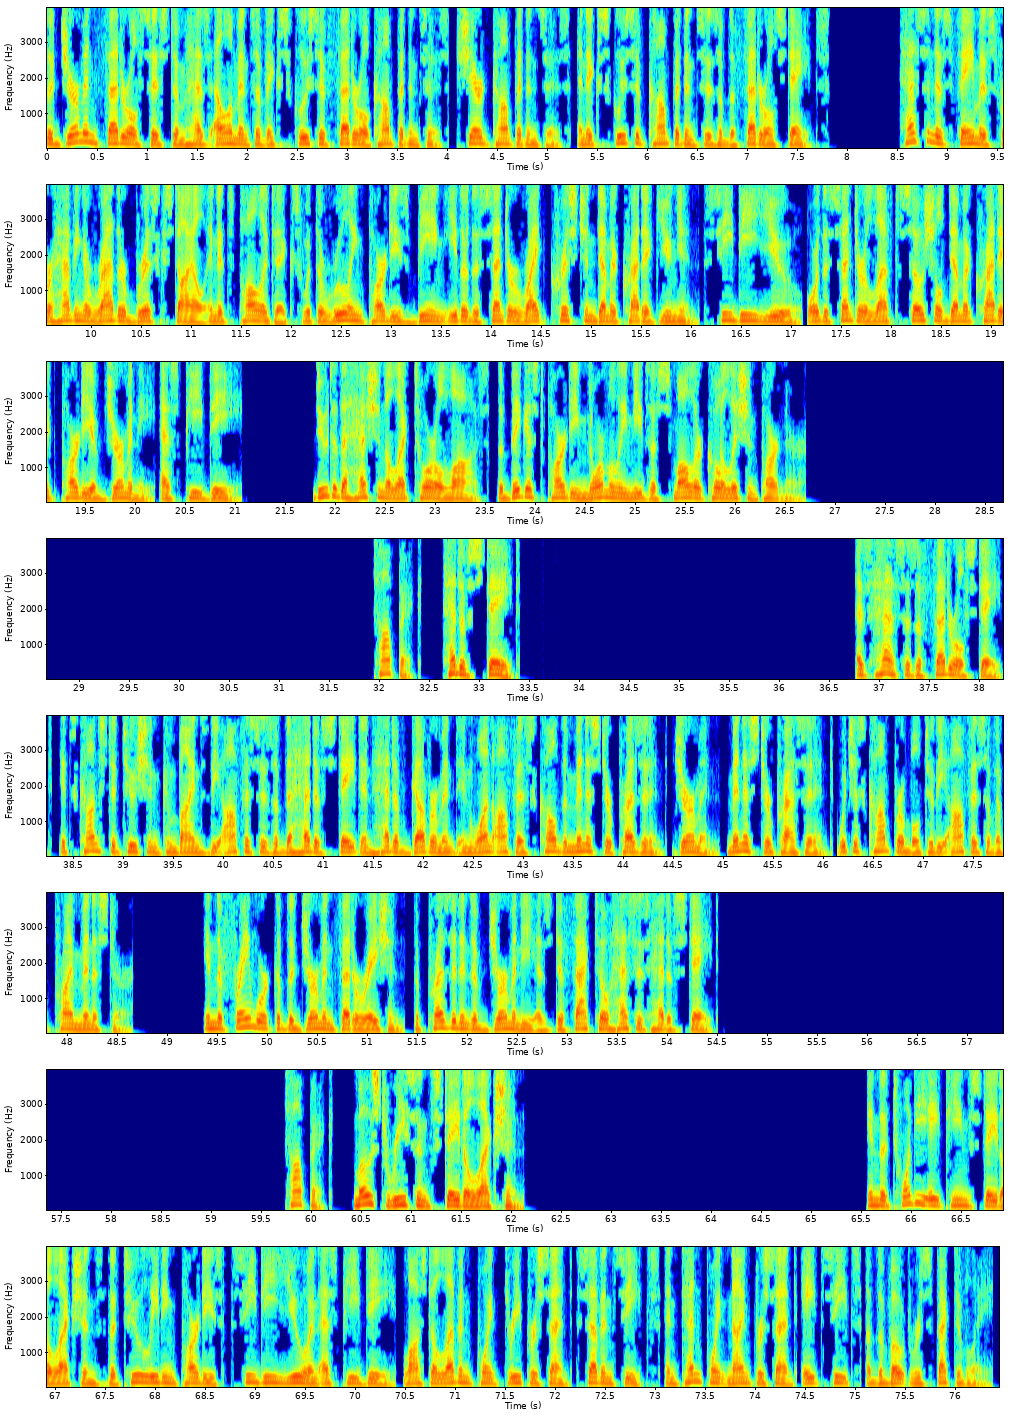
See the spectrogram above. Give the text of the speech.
The German federal system has elements of exclusive federal competences, shared competences, and exclusive competences of the federal states. Hessen is famous for having a rather brisk style in its politics with the ruling parties being either the center-right Christian Democratic Union or the center-left Social Democratic Party of Germany SPD. Due to the Hessian electoral laws, the biggest party normally needs a smaller coalition partner. Head of state As Hesse is a federal state, its constitution combines the offices of the head of state and head of government in one office called the Minister-President German, Ministerpräsident which is comparable to the office of a prime minister. In the framework of the German Federation, the President of Germany is de facto Hesse's head of state. Most recent state election In the 2018 state elections the two leading parties, CDU and SPD, lost 11.3% 7 seats and 10.9% 8 seats of the vote respectively.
